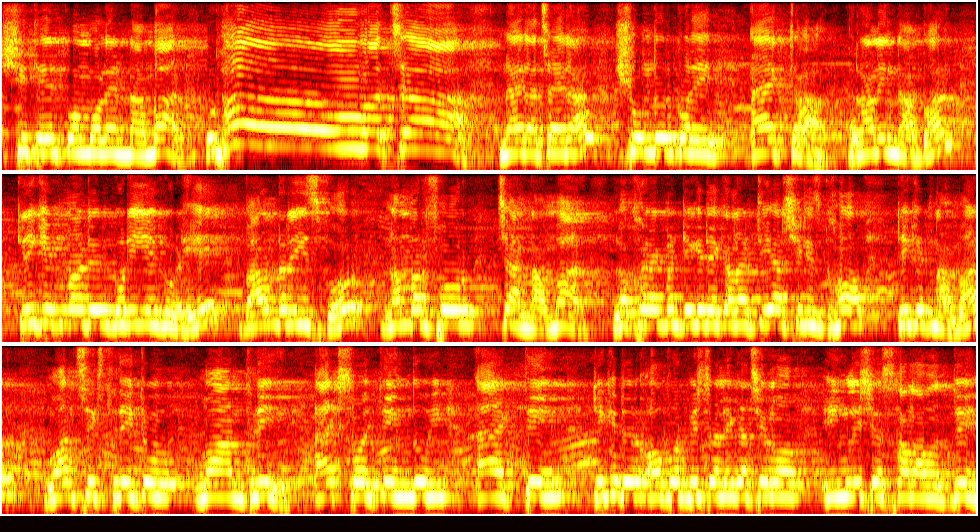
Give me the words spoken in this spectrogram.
শীতের কম্বলের নাম্বার উঠাও! বাচ্চা। নাইরা চাইরা সুন্দর করে একটা রানিং নাম্বার ক্রিকেট মাঠের গড়িয়ে গড়িয়ে বাউন্ডারি স্কোর নাম্বার ফোর চার নাম্বার লক্ষ্য রাখবেন, টিকিটের কালার টিয়ার সিরিজ ঘ ticket number one six three two one three এক ছয় তিন দুই, এক তিন। টিকিটের অপর পৃষ্ঠা লেখা ছিল ইংলিশে Salauddin.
